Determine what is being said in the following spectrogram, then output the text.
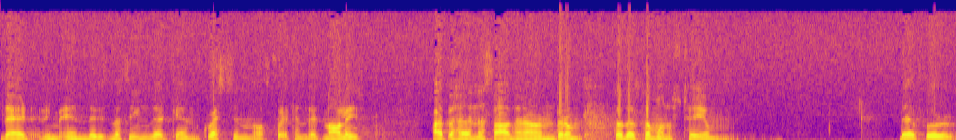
that and there is nothing that can question or threaten that knowledge. Atah na sadhanantaram tadartham anushtayam therefore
